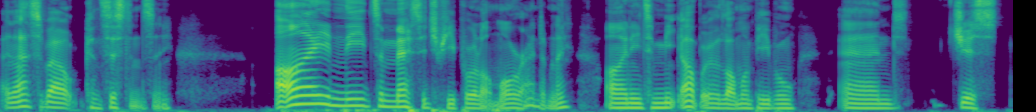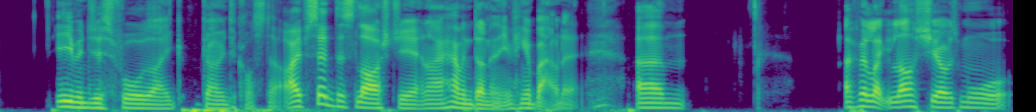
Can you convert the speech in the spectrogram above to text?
And that's about consistency. I need to message people a lot more randomly. I need to meet up with a lot more people and just even just for like going to Costa. I've said this last year and I haven't done anything about it. Um, I feel like last year I was more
